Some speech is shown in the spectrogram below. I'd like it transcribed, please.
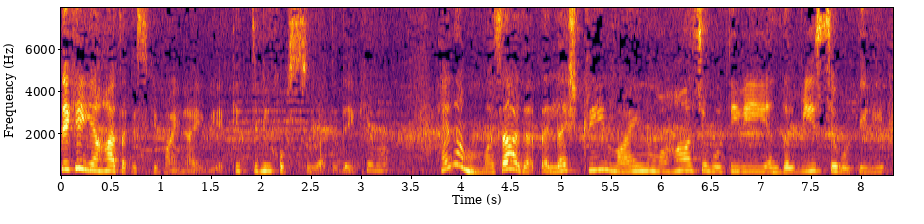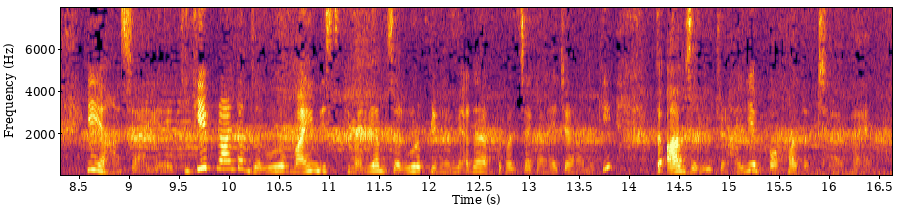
देखिए यहाँ तक इसकी वाइन आई हुई है। कितनी खूबसूरत है, देखिए वहाँ। है ना? मज़ा आ जाता है। लश ग्रीन वाइन वहाँ से होती हुई, अंदर बीज से होती हुई, ये यहाँ से आई है। तो ये प्लांट आप ज़रूर वाइन इसकी वाली आप ज़रूर अपने घर में, अगर आपके पास जगह है चढ़ाने की तो आप ज़रूर चढ़ाइए, बहुत अच्छा रहता है।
